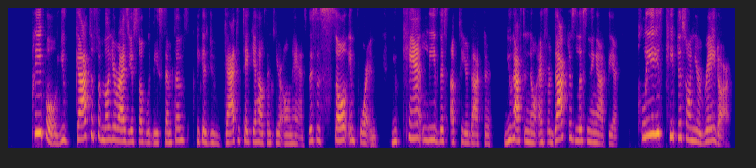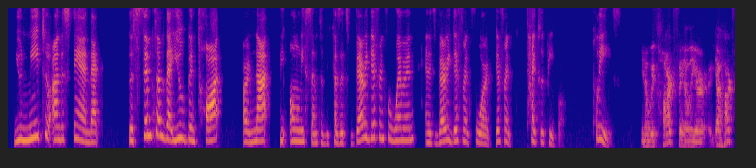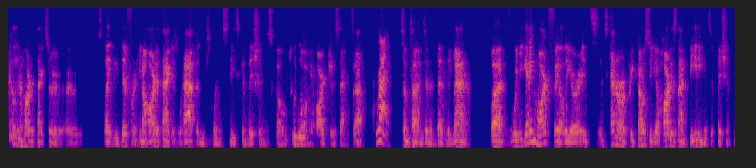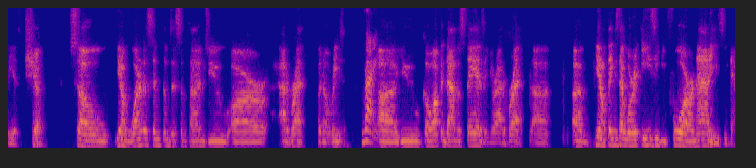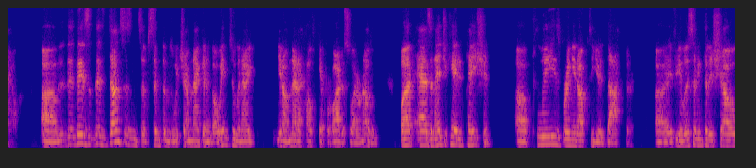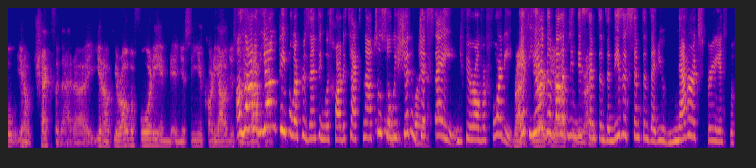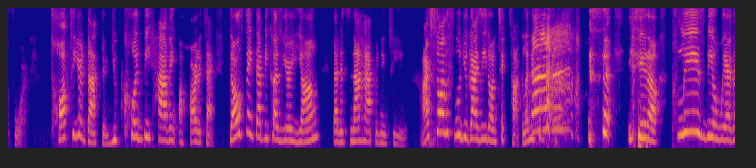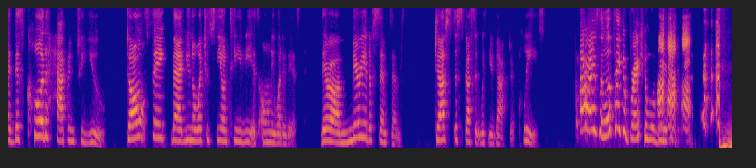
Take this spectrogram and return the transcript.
People, you got to familiarize yourself with these symptoms because you've got to take your health into your own hands. This is so important. You can't leave this up to your doctor. You have to know. And for doctors listening out there, please keep this on your radar. You need to understand that the symptoms that you've been taught are not the only symptom because it's very different for women and it's very different for different types of people. Please. You know, with heart failure, yeah, heart failure and heart attacks are, are slightly different. You know, heart attack is what happens when these conditions go too mm-hmm. long, your heart just acts up. Right sometimes in a deadly manner. But when you're getting heart failure, it's it's kind of a precursor. Your heart is not beating as efficiently as it should. So, you know, one of the symptoms is sometimes you are out of breath for no reason. Right. Uh, you go up and down the stairs and you're out of breath. Uh, um, you know, things that were easy before are not easy now. Uh, there's there's dozens of symptoms which I'm not going to go into, and I, you know, I'm not a healthcare provider, so I don't know them. But as an educated patient, uh, please bring it up to your doctor. Uh, if you're listening to the show, you know, check for that. Uh, you know, if you're over 40 and, and you're seeing your cardiologist, a lot doctor, of young people are presenting with heart attacks now too. So we shouldn't right. just say if you're over 40. Right. If you're, you're developing you're these right. symptoms and these are symptoms that you've never experienced before, talk to your doctor. You could be having a heart attack. Don't think that because you're young that it's not happening to you. I mm-hmm. saw the food you guys eat on TikTok. Let me, you, you know, please be aware that this could happen to you. Don't think that, you know, what you see on TV is only what it is. There are a myriad of symptoms. Just discuss it with your doctor, please. All right, so we'll take a break and we'll be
